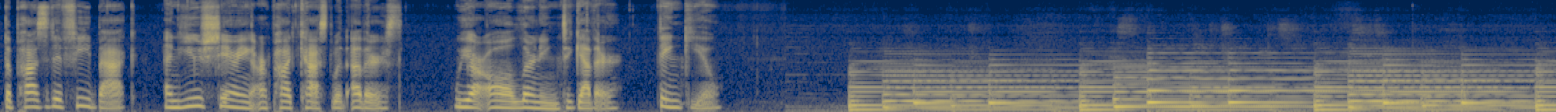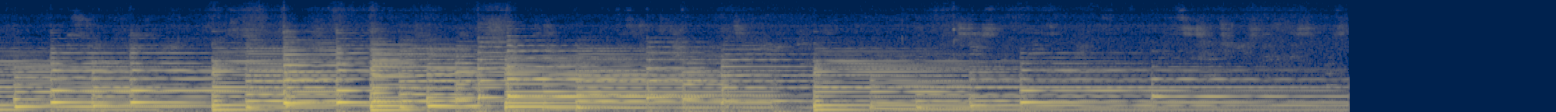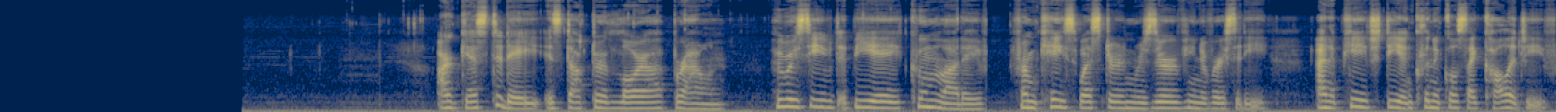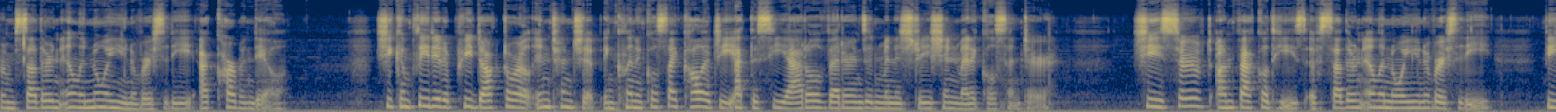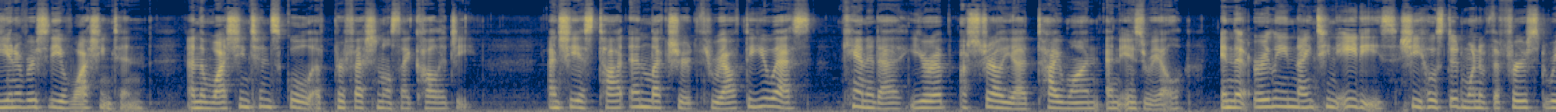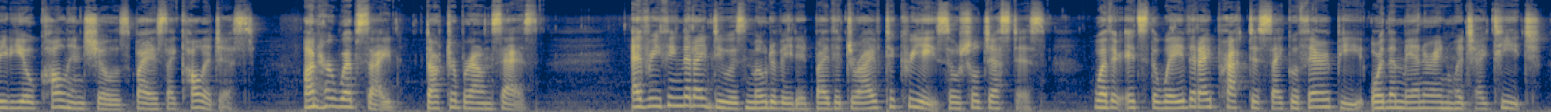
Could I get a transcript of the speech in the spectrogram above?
the positive feedback, and you sharing our podcast with others. We are all learning together. Thank you. Our guest today is Dr. Laura Brown, who received a BA cum laude from Case Western Reserve University and a PhD in clinical psychology from Southern Illinois University at Carbondale. She completed a predoctoral internship in clinical psychology at the Seattle Veterans Administration Medical Center. She has served on faculties of Southern Illinois University, the University of Washington, and the Washington School of Professional Psychology, and she has taught and lectured throughout the U.S., Canada, Europe, Australia, Taiwan, and Israel. In the early 1980s, she hosted one of the first radio call in shows by a psychologist. On her website, Dr. Brown says, Everything that I do is motivated by the drive to create social justice, whether it's the way that I practice psychotherapy or the manner in which I teach.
